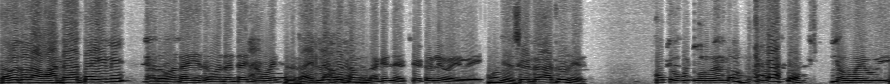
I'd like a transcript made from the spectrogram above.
તમે તો ઓલા વાંઢા હતા એ નહીં તો વાંધા તો વાંધા ટાઈટ નો હોય ટાઈટ લાગે તમને લાગે ને સેટલ લેવાય ભાઈ શું છે સ્વેટર આ શું છે પૂછું પૂછું નવ ભાઈ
